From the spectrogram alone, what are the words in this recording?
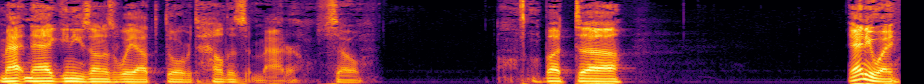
Matt Nagy, and he's on his way out the door. What the hell does it matter? So, but uh, anyway,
